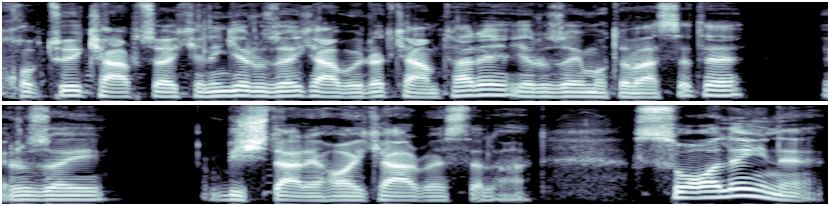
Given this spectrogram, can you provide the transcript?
خب توی carb cycling یه روزایی کربوهیدرات کمتره یه روزایی متوسطه یه روزایی بیشتره high carb اصطلاحا سوال اینه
